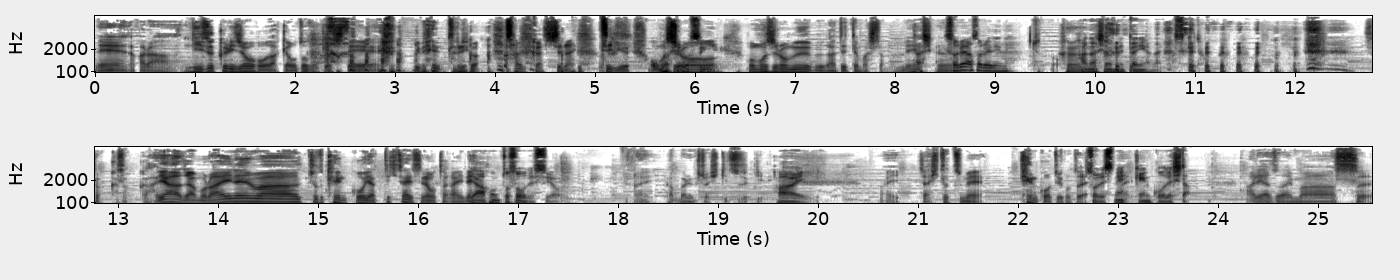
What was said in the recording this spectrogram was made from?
ねえ、だから、荷造り情報だけお届けして、イベントには参加しないっていう、面白すぎる。面白ムーブが出てましたもんね。確かに。うんそれはそれでね、ちょっと話のネタにはなりますけど。そっかそっか。いや、じゃあもう来年はちょっと健康やっていきたいですね、お互いね。いや、ほんとそうですよ。はい。頑張りましょう、引き続き。はい。はい。じゃあ一つ目、健康ということで。そうですね。はい健康でした。ありがとうございます。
